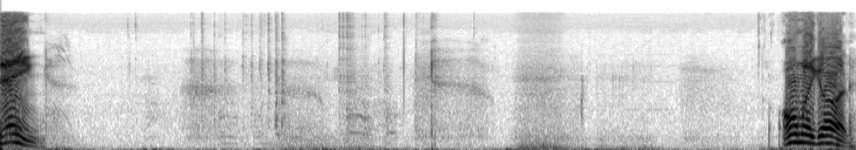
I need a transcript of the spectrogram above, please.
Dang! Oh my god!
